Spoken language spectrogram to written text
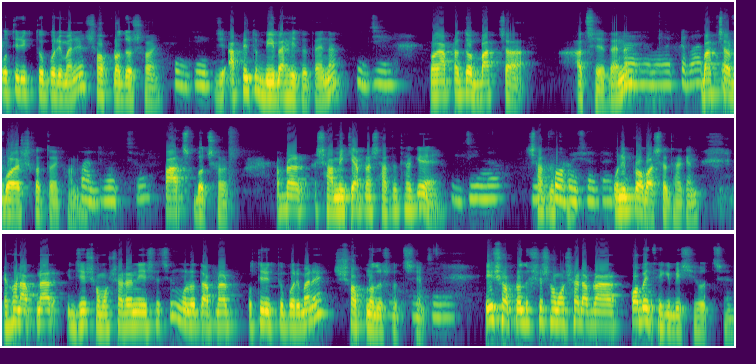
অতিরিক্ত পরিমাণে স্বপ্নদোষ হয়। জি। আপনি তো বিবাহিত তাই না? জি। এবং আপনার তো বাচ্চা আছে তাই না? হ্যাঁ আমার একটা বাচ্চা বাচ্চার বয়স কত এখন? পাঁচ বছর। আপনার স্বামী কি আপনার সাথে থাকে? জি না। সাথে উনি প্রবাসে থাকেন। এখন আপনার যে সমস্যাটা নিয়ে এসেছেন মূলত আপনার অতিরিক্ত পরিমাণে স্বপ্নদোষ হচ্ছে। জি। এই স্বপ্নদোষের সমস্যাটা আপনার কবে থেকে বেশি হচ্ছে?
